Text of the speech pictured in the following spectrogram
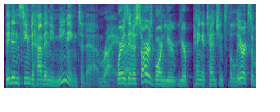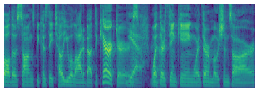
they didn't seem to have any meaning to them. Right, whereas in a star is born you're you're paying attention to the lyrics of all those songs because they tell you a lot about the characters Yeah, what yeah. they're thinking what their emotions are.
